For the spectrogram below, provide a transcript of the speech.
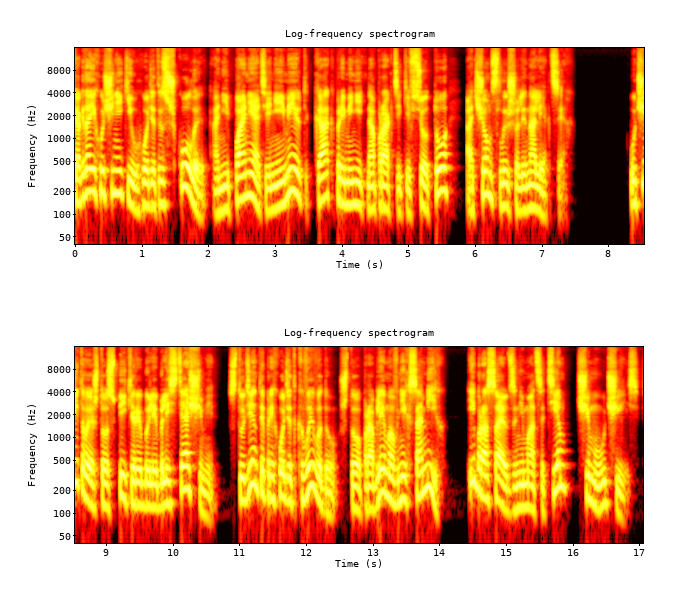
Когда их ученики уходят из школы, они понятия не имеют, как применить на практике все то, о чем слышали на лекциях. Учитывая, что спикеры были блестящими, студенты приходят к выводу, что проблема в них самих и бросают заниматься тем, чему учились.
